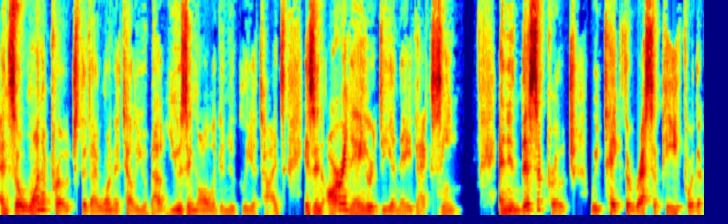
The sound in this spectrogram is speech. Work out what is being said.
And so, one approach that I want to tell you about using oligonucleotides is an RNA or DNA vaccine. And in this approach, we take the recipe for the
